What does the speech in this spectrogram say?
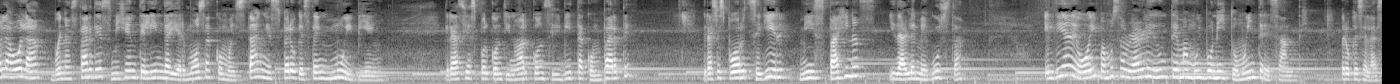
Hola, hola, buenas tardes mi gente linda y hermosa, ¿cómo están? Espero que estén muy bien. Gracias por continuar con Silvita Comparte. Gracias por seguir mis páginas y darle me gusta. El día de hoy vamos a hablarle de un tema muy bonito, muy interesante, pero que se las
